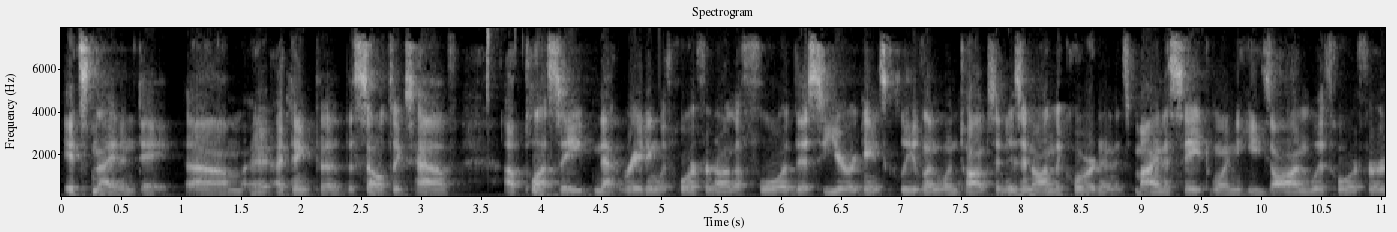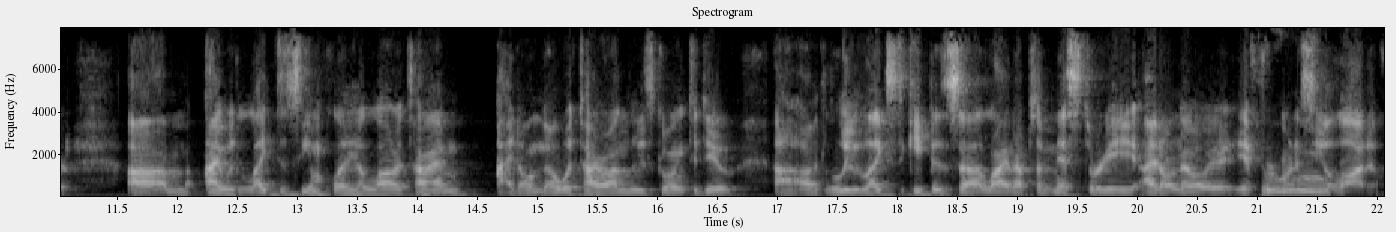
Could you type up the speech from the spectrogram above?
it's night and day. Um, I, I, think the the Celtics have a plus eight net rating with Horford on the floor this year against Cleveland when Thompson isn't on the court, and it's minus eight when he's on with Horford. Um, I would like to see him play a lot of time. I don't know what Tyronn Lue's going to do. Uh, Lue likes to keep his uh, lineups a mystery. I don't know if we're Ooh. going to see a lot of.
